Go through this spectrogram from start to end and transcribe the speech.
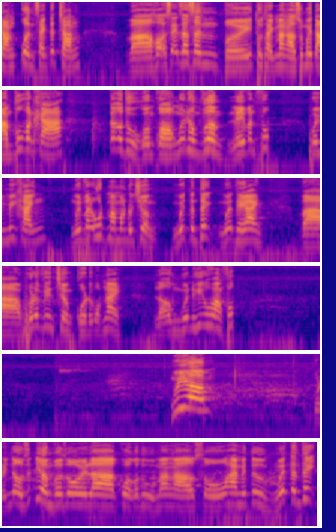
trắng quần xanh tất trắng và họ sẽ ra sân với thủ thành mang áo số 18 Vũ Văn Khá. Các cầu thủ gồm có Nguyễn Hồng Vương, Lê Văn Phúc, Huỳnh Minh Khánh, Nguyễn Văn Út mang bằng đội trưởng, Nguyễn Tấn Thịnh, Nguyễn Thế Anh và huấn luyện viên trưởng của đội bóng này là ông Nguyễn Hữu Hoàng Phúc. Nguy hiểm! Cú đánh đầu dứt điểm vừa rồi là của cầu thủ mang áo số 24 Nguyễn Tấn Thịnh.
